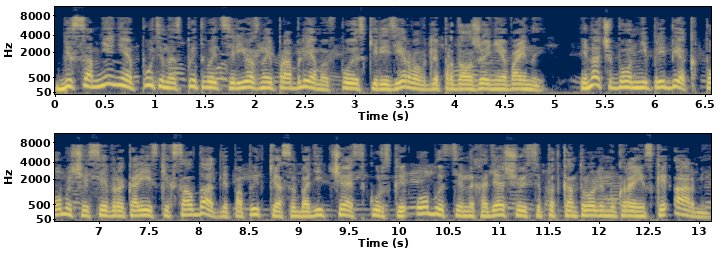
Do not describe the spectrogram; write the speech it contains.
Без сомнения, Путин испытывает серьезные проблемы в поиске резервов для продолжения войны. Иначе бы он не прибег к помощи северокорейских солдат для попытки освободить часть Курской области, находящуюся под контролем украинской армии.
